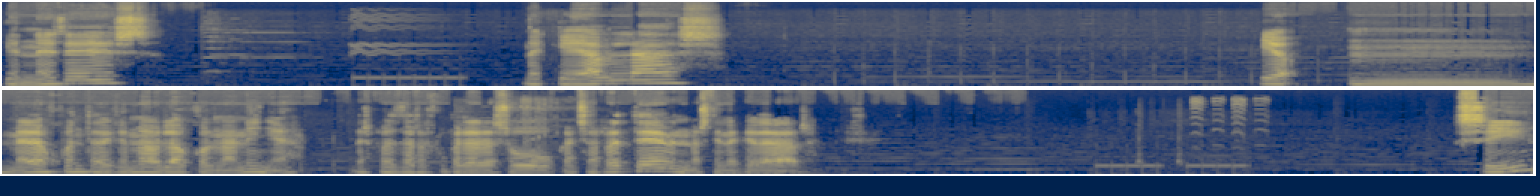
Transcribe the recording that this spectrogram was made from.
¿Quién eres? ¿De qué hablas? Yo mm, me he dado cuenta de que no he hablado con la niña. Después de recuperar a su cachorrete, nos tiene que dar... Sí.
